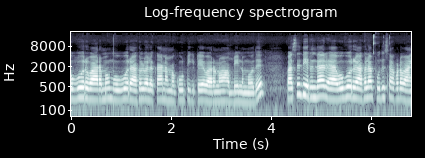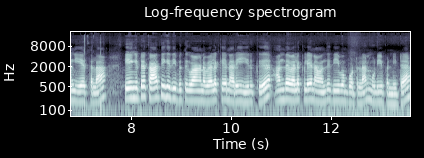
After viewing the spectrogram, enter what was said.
ஒவ்வொரு வாரமும் ஒவ்வொரு அகல் விளக்காக நம்ம கூட்டிக்கிட்டே வரணும் அப்படின்னும் போது வசதி இருந்தால் ஒவ்வொரு அகலாக புதுசாக கூட வாங்கி ஏற்றலாம் என்கிட்ட கார்த்திகை தீபத்துக்கு வாங்கின விளக்கே நிறைய இருக்குது அந்த விளக்குலேயே நான் வந்து தீபம் போட்டலான்னு முடிவு பண்ணிட்டேன்.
